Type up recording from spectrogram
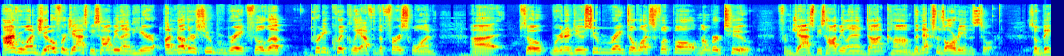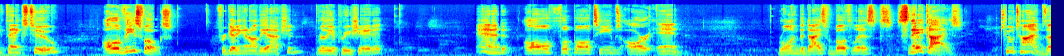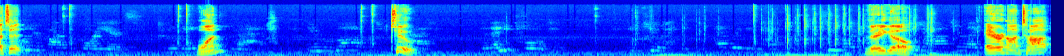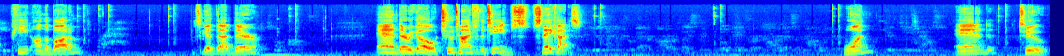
Hi everyone, Joe for Jaspy's Hobbyland here. Another super break filled up pretty quickly after the first one. Uh, so we're going to do Super Break Deluxe Football number two from jaspyshobbyland.com. The next one's already in the store. So big thanks to all of these folks for getting in on the action. Really appreciate it. And all football teams are in. Rolling the dice for both lists. Snake Eyes. Two times. That's it. One. Two. There you go. Aaron on top, Pete on the bottom. Let's get that there. And there we go. Two times for the teams. Snake Eyes. One and two.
